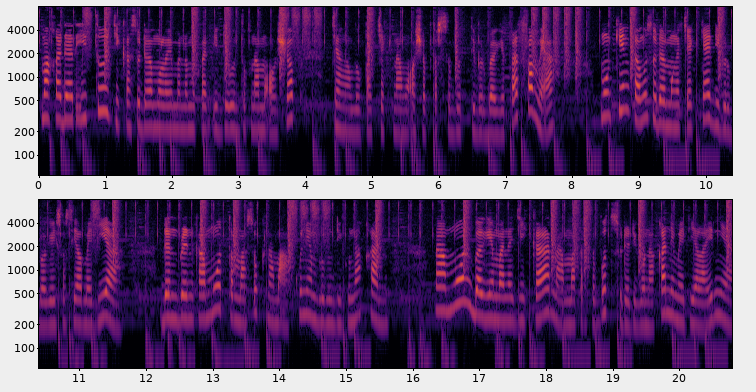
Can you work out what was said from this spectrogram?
Maka dari itu, jika sudah mulai menemukan ide untuk nama all shop, jangan lupa cek nama all shop tersebut di berbagai platform ya. Mungkin kamu sudah mengeceknya di berbagai sosial media, dan brand kamu termasuk nama akun yang belum digunakan. Namun, bagaimana jika nama tersebut sudah digunakan di media lainnya?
